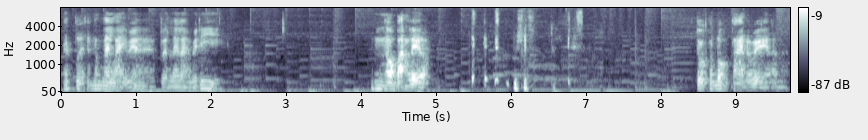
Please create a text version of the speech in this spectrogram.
ให้เปิดให้มันไหลๆไว้อะเปิดไหลๆไว้ดิมึงเอาบังเลยเหรอตัวพัดลมตายนะเว้ยอันนั้นอะ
